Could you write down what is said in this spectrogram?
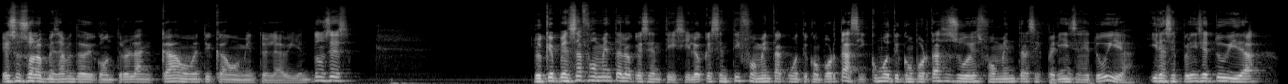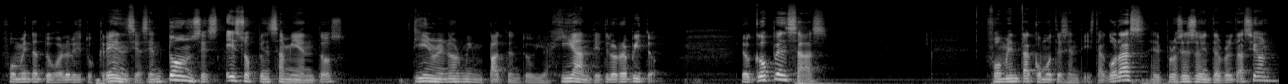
Esos son los pensamientos que controlan cada momento y cada movimiento en la vida. Entonces, lo que pensás fomenta lo que sentís y lo que sentís fomenta cómo te comportás y cómo te comportás a su vez fomenta las experiencias de tu vida y las experiencias de tu vida fomentan tus valores y tus creencias. Entonces, esos pensamientos tienen un enorme impacto en tu vida, gigante, te lo repito. Lo que vos pensás fomenta cómo te sentís. ¿Te acordás? El proceso de interpretación,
